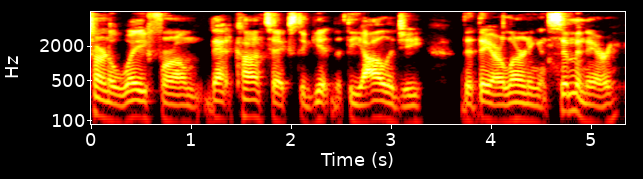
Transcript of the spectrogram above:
turn away from that context to get the theology that they are learning in seminary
